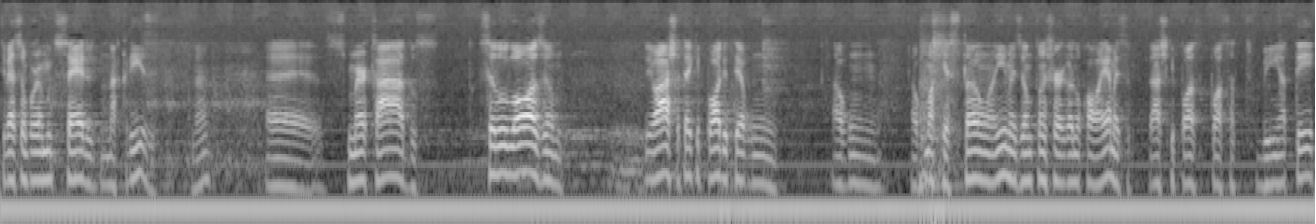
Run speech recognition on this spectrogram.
tivesse um problema muito sério na crise. Né? É, mercados, celulose, eu, acho até que pode ter algum, algum, alguma questão aí, mas eu não estou enxergando qual é, mas acho que possa, possa vir a ter,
